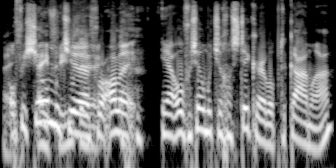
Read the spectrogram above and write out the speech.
nee. Officieel, Hey, moet vriend, je eh, voor alle, ja, officieel moet je gewoon een sticker hebben op de camera.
